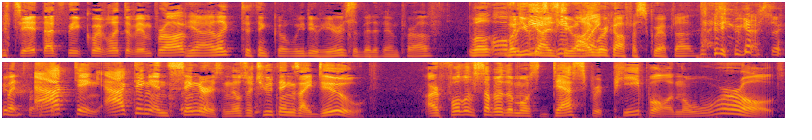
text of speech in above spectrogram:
That's it. That's the equivalent of improv. Yeah, I like to think what we do here is a bit of improv. Well, Oh, what you guys do, people, I work off a script. Uh, but you guys are But improv. acting, acting and singers, and those are two things I do, are full of some of the most desperate people in the world.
